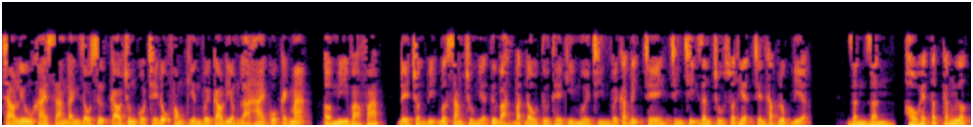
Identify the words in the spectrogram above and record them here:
Trào lưu khai sáng đánh dấu sự cáo chung của chế độ phong kiến với cao điểm là hai cuộc cách mạng, ở Mỹ và Pháp, để chuẩn bị bước sang chủ nghĩa tư bản bắt đầu từ thế kỷ 19 với các định chế chính trị dân chủ xuất hiện trên khắp lục địa. Dần dần, hầu hết tất các nước,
